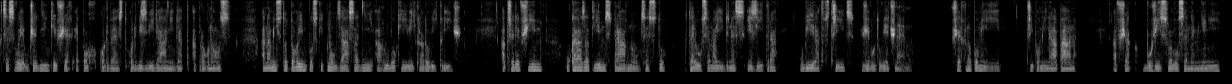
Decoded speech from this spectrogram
chce svoje učedníky všech epoch odvést od vyzvídání dat a prognóz a namísto toho jim poskytnout zásadní a hluboký výkladový klíč a především ukázat jim správnou cestu, kterou se mají dnes i zítra ubírat vstříc životu věčnému. Všechno pomíjí, připomíná pán, avšak boží slovo se nemění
